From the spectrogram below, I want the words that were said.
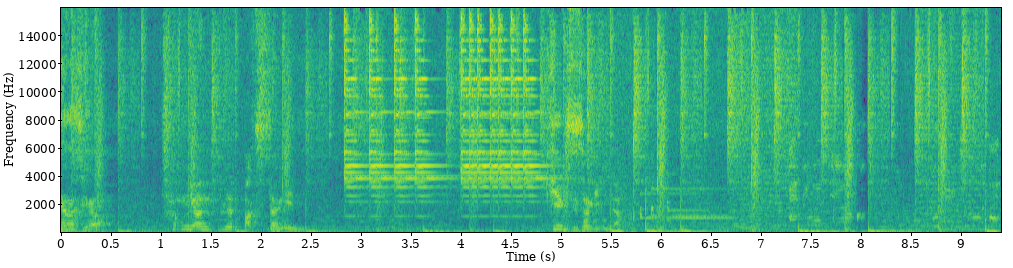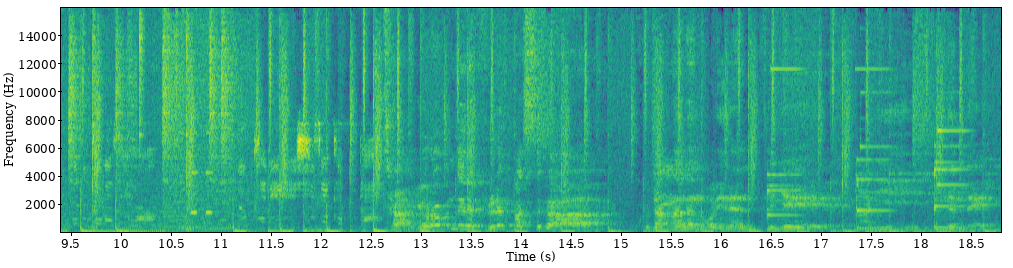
안녕하세요. 청년 블랙박스 장인 김수석입니다. 안녕하세요, 고객님. 오늘도 안전운전하세요. 녹화를 시작합니다. 자, 여러분들의 블랙박스가 고장나는 원인은 되게 많이 있는데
